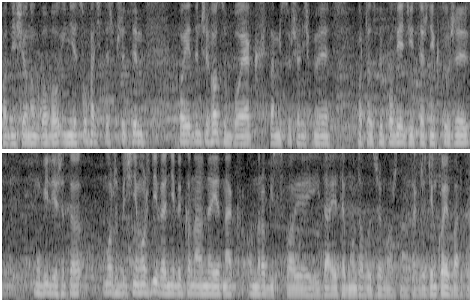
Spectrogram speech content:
podniesioną głową i nie słuchać też przy tym pojedynczych osób, bo jak sami słyszeliśmy podczas wypowiedzi, też niektórzy mówili, że to może być niemożliwe, niewykonalne, jednak on robi swoje i daje temu dowód, że można. Także dziękuję bardzo.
